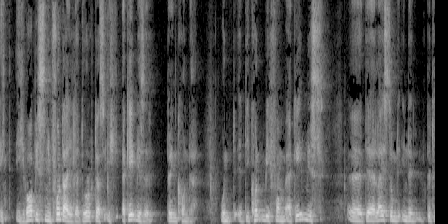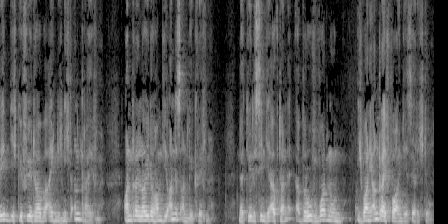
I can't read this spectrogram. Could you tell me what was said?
ich, ich war ein bisschen im Vorteil dadurch, dass ich Ergebnisse bringen konnte. Und äh, die konnten mich vom Ergebnis äh, der Leistung in den Betrieben, die ich geführt habe, eigentlich nicht angreifen. Andere Leute haben die anders angegriffen. Natürlich sind die auch dann berufen worden und ich war nicht angreifbar in diese Richtung.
